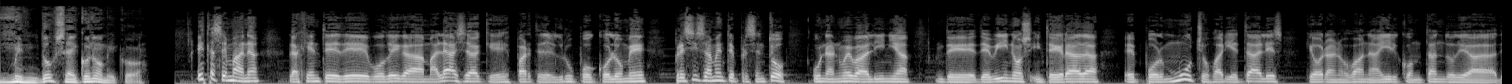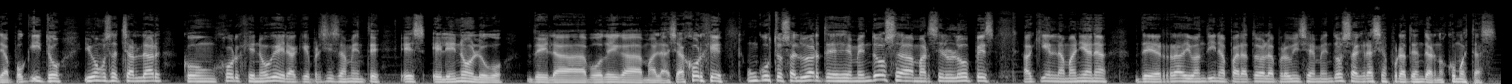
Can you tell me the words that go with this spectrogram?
Mendoza Económico. Esta semana, la gente de Bodega Malaya, que es parte del grupo Colomé, precisamente presentó una nueva línea de, vinos integrada eh, por muchos varietales que ahora nos van a ir contando de a, de a, poquito. Y vamos a charlar con Jorge Noguera, que precisamente es el enólogo de la Bodega Malaya. Jorge, un gusto saludarte desde Mendoza. Marcelo López, aquí en la mañana de Radio Andina para toda la provincia de Mendoza. Gracias por atendernos. ¿Cómo estás?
